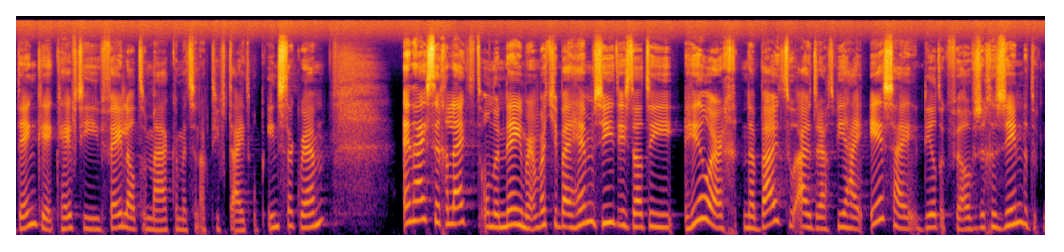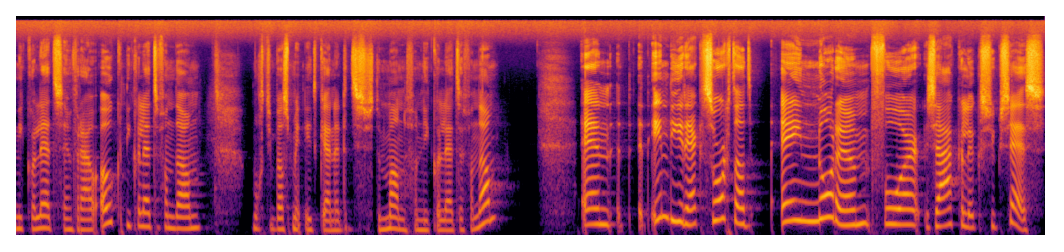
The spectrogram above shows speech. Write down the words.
denk ik, heeft hij veelal te maken met zijn activiteit op Instagram. En hij is tegelijkertijd ondernemer. En wat je bij hem ziet, is dat hij heel erg naar buiten toe uitdraagt wie hij is. Hij deelt ook veel over zijn gezin. Dat doet Nicolette, zijn vrouw ook, Nicolette van Dam. Mocht je Bas Smit niet kennen, dit is dus de man van Nicolette van Dam. En indirect zorgt dat enorm voor zakelijk succes.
